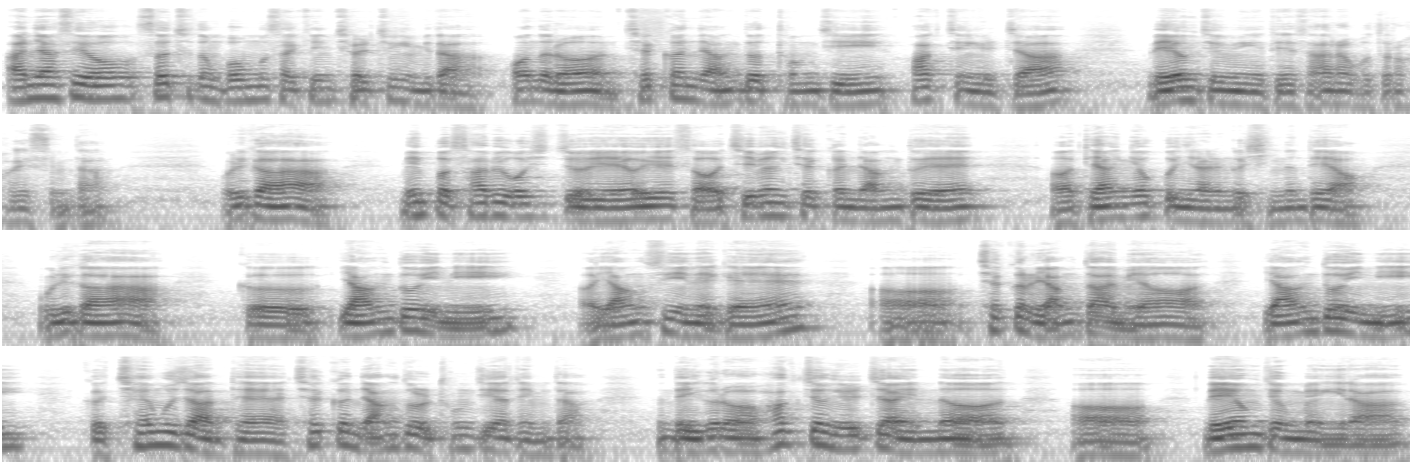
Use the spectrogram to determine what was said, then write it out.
안녕하세요. 서초동 법무사 김철중입니다. 오늘은 채권 양도 통지 확정일자 내용 증명에 대해서 알아보도록 하겠습니다. 우리가 민법 450조에 의해서 지명 채권 양도의 어, 대항 요건이라는 것이 있는데요. 우리가 그 양도인이 어, 양수인에게 어, 채권을 양도하면 양도인이 그 채무자한테 채권 양도를 통지해야 됩니다. 근데 이거를 확정 일자에 있는 어, 내용 증명이나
